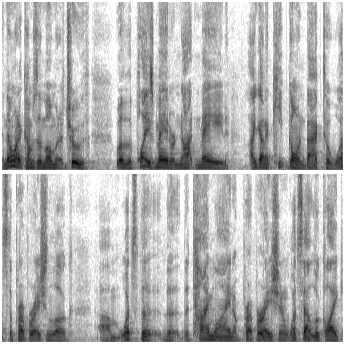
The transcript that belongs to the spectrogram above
And then when it comes to the moment of truth, whether the play's made or not made, I got to keep going back to what's the preparation look, um, what's the, the the timeline of preparation, what's that look like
